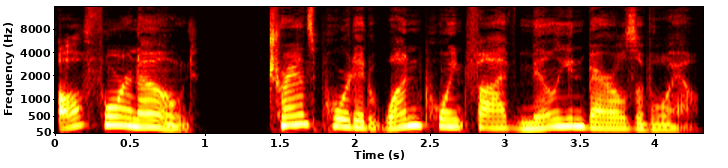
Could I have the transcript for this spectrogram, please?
all foreign owned, transported 1.5 million barrels of oil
